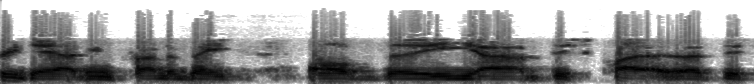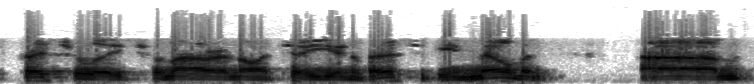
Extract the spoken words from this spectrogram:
printout in front of me of the uh, this uh, this press release from RMIT University in Melbourne, um,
